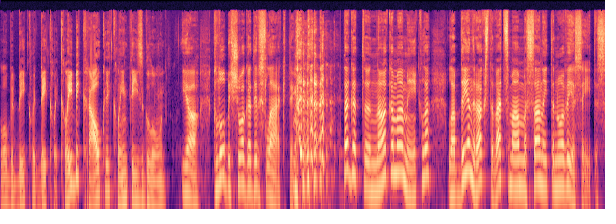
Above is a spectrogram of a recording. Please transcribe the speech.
Klubi, bikli, bikli, klibi, kraukļi, klintīs, glūni. Jā, klubi šogad ir slēgti. Tagad eh, nākamā mīkla. Labdien, raksta vecmāma Sanita no viesītes.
